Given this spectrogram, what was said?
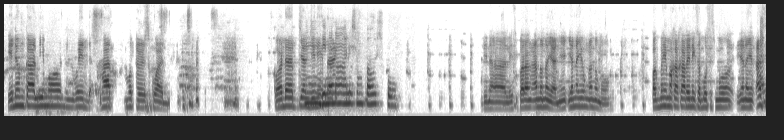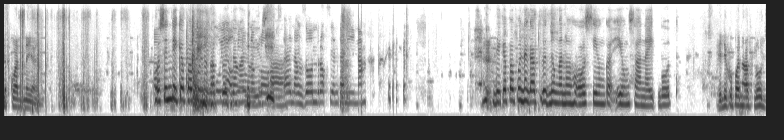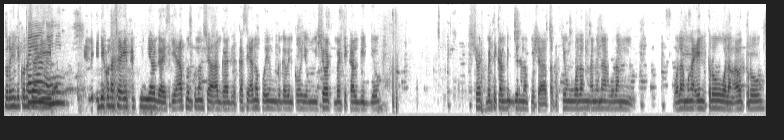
Inom ka lemon with hot water squad. Corda Hmm, Ginita. Hindi na naalis yung pause ko. Di na alis. Parang ano na yan. Y- Yan na yung ano mo. Pag may makakarinig sa boses mo, yan na yun. Ah, si squad na yan. Tapos hindi ka pa po nag-upload ng ano ng yung Clorox. sa... Ay, ng Zonrox yan kanina. Hindi ka pa po nag-upload ng ano host yung, ka- yung sa Nightbot. Hindi ko pa na-upload pero hindi ko na siya Kaya nga, i- hindi, hindi ko na siya i-premiere guys. I-upload ko lang siya agad kasi ano po yung gagawin ko, yung short vertical video. Short vertical video na lang po siya. Tapos yung walang ano na, walang walang mga intro, walang outro.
